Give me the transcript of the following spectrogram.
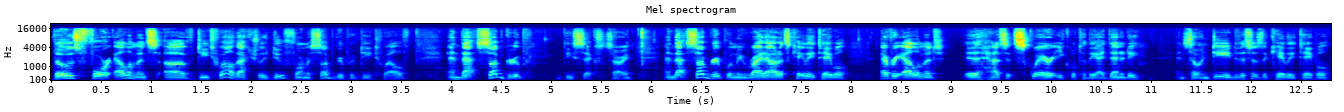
those four elements of D12 actually do form a subgroup of D12, and that subgroup, D6, sorry, and that subgroup, when we write out its Cayley table, every element it has its square equal to the identity, and so indeed, this is the Cayley table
